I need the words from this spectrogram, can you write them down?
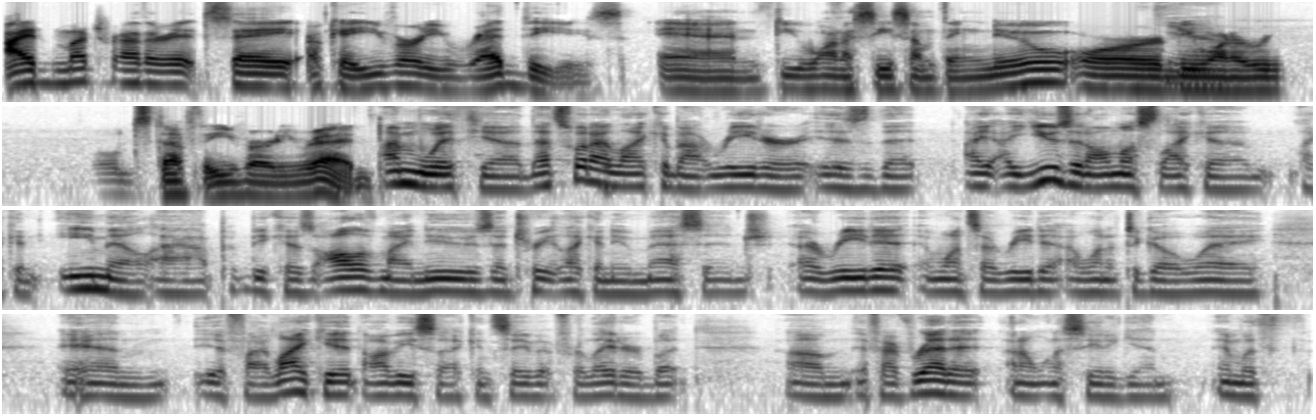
I'd much rather it say, okay, you've already read these, and do you want to see something new, or do you want to read old stuff that you've already read? I'm with you. That's what I like about Reader is that I, I use it almost like a like an email app because all of my news I treat like a new message. I read it, and once I read it, I want it to go away. And if I like it, obviously I can save it for later. But um, if I've read it, I don't want to see it again. And with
